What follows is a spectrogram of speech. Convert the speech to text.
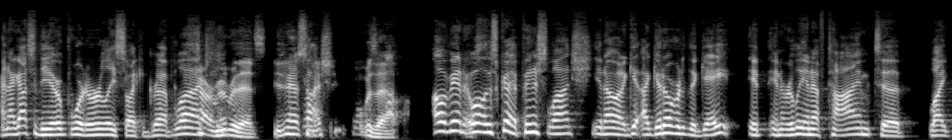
and I got to the airport early so I could grab lunch. can't remember this. You didn't have some Yeah. issue? What was that? Oh man, well it was great. I finished lunch, you know, and I get I get over to the gate in, in early enough time to like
